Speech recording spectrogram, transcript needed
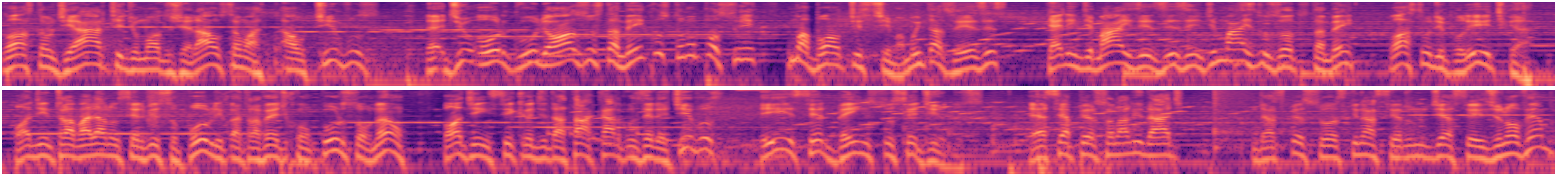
Gostam de arte de um modo geral, são altivos, eh, de orgulhosos também costumam possuir uma boa autoestima. Muitas vezes querem demais exigem demais dos outros também, gostam de política, podem trabalhar no serviço público através de concurso ou não, podem se candidatar a cargos eletivos e ser bem-sucedidos. Essa é a personalidade das pessoas que nasceram no dia 6 de novembro.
